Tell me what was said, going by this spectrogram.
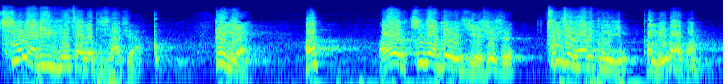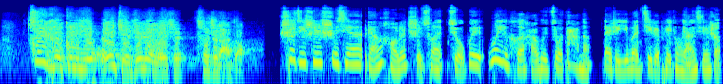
去哪里又照到底下去啊？对面啊，而知道各位解释是，这个就是他的工艺，他没办法，这个工艺我简直认为是粗制滥造。设计师事先量好了尺寸，酒柜为何还会做大呢？带着疑问，记者陪同杨先生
